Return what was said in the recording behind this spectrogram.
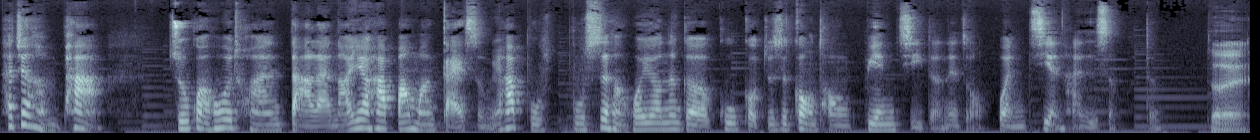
他就很怕主管会不会突然打来，然后要他帮忙改什么，因为他不不是很会用那个 Google 就是共同编辑的那种文件还是什么的，对。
